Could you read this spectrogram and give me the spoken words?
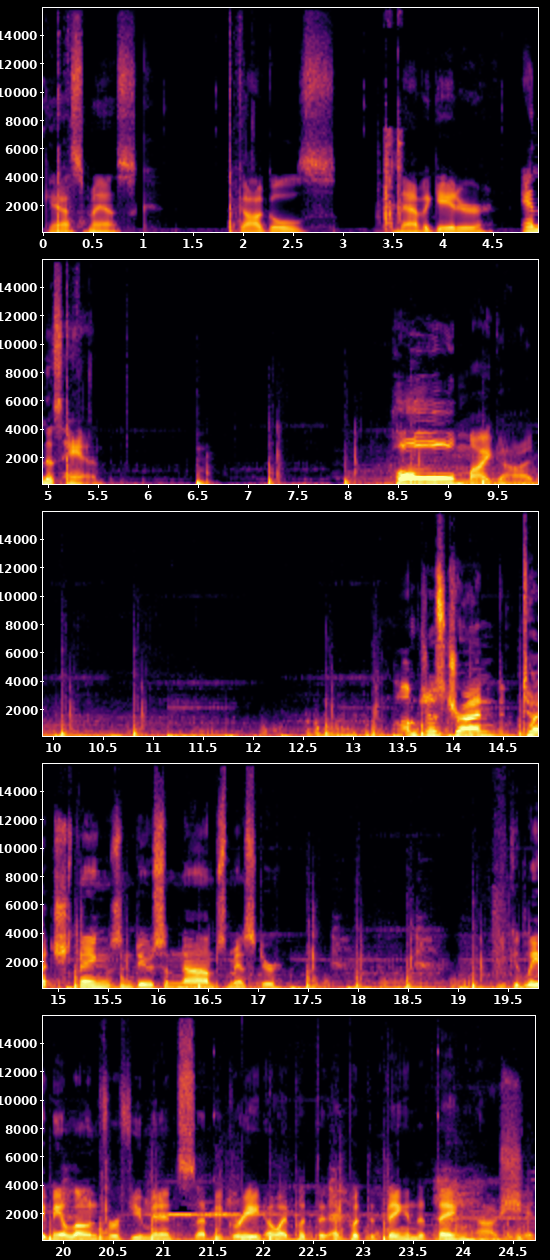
Gas mask. Goggles. navigator, and this hand. Oh my god. I'm just trying to touch things and do some knobs, mister. You could leave me alone for a few minutes. That'd be great. Oh, I put the I put the thing in the thing. Oh shit.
